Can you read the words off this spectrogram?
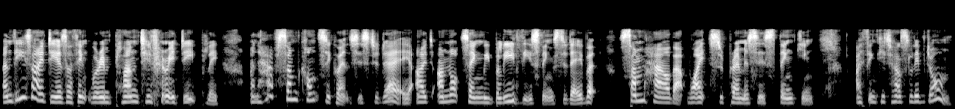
And these ideas, I think, were implanted very deeply and have some consequences today. I, am not saying we believe these things today, but somehow that white supremacist thinking, I think it has lived on.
